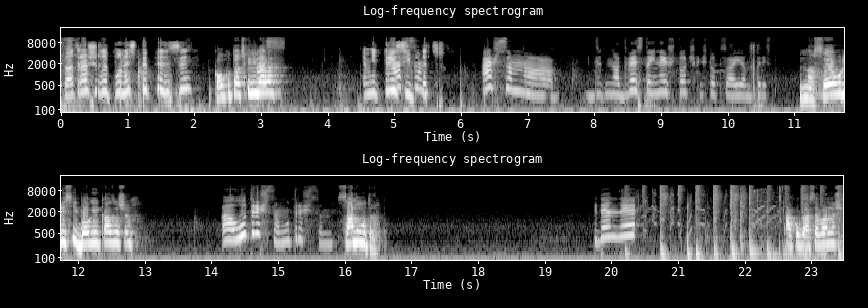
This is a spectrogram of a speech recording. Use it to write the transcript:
Това трябваше да е поне 150. Колко точки ни даде? Аз, Еми 35. аз съм на, на 200 и нещо точки, защото сега имам 300. На село ли си, Боги казваше? А, утре ще съм, утре ще съм. Само утре. И ден не, А кога се върнеш?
